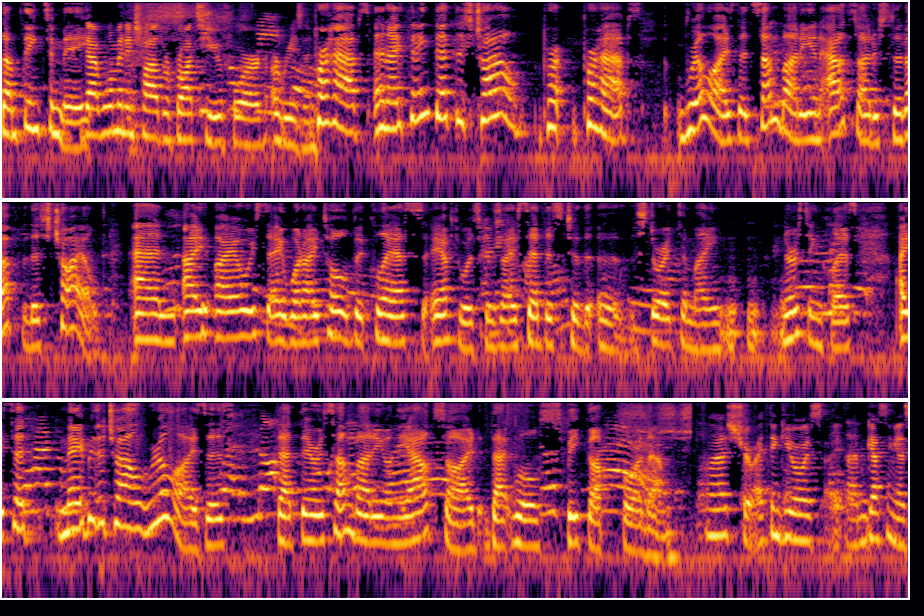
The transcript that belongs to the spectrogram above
something to me. That woman and child were brought to you for a reason. Perhaps, and I think that this child per, perhaps realized that somebody, an outsider, stood up for this child. And I, I always say what I told the class afterwards, because I said this to the, uh, the story to my n- nursing class. I said maybe the child realizes that there is somebody on the outside that will speak up for them. Well, that's true. I think you always. I, I'm guessing as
